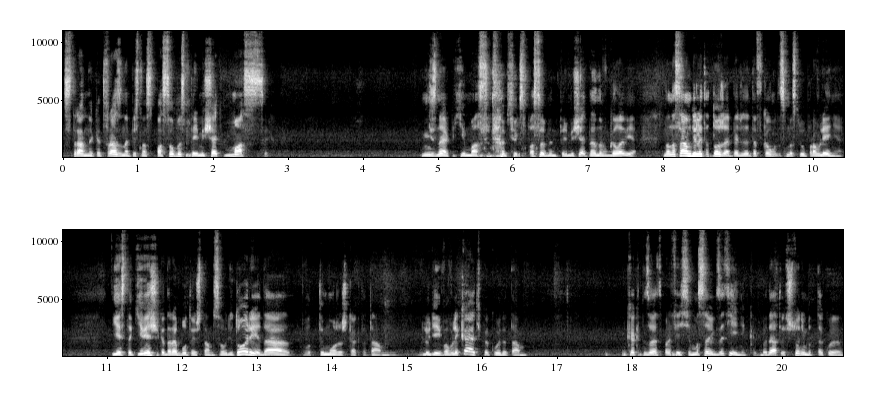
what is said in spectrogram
странная какая-то фраза, написана «способность перемещать массы». Не знаю, какие массы там человек способен перемещать, наверное, в голове. Но на самом деле это тоже, опять же, это в каком-то смысле управление. Есть такие вещи, когда работаешь там с аудиторией, да, вот ты можешь как-то там людей вовлекать в какой-то там как это называется профессия, массовик-затейник, как бы, да, то есть что-нибудь такое,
